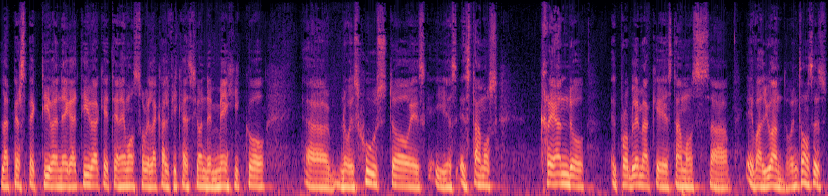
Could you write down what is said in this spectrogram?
la perspectiva negativa que tenemos sobre la calificación de México uh, no es justo es, y es, estamos creando el problema que estamos uh, evaluando. Entonces,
